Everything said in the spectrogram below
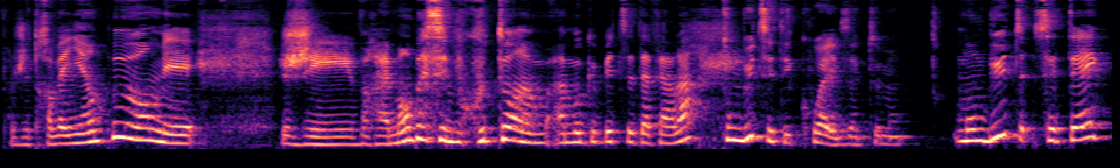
Enfin, j'ai travaillé un peu, hein, mais j'ai vraiment passé beaucoup de temps à, à m'occuper de cette affaire-là. ton but c'était quoi exactement? Mon but, c'était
